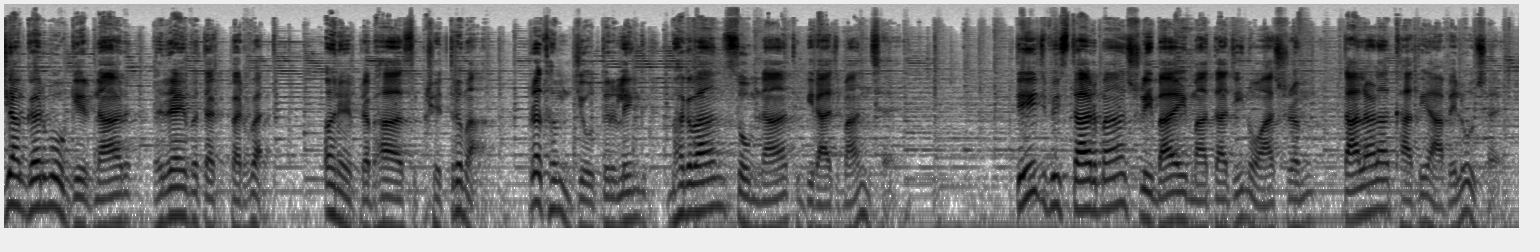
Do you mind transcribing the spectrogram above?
જ્યાં ગરવો ગિરનાર રૈવતક પર્વત અને પ્રભાસ ક્ષેત્રમાં પ્રથમ જ્યોતિર્લિંગ ભગવાન સોમનાથ બિરાજમાન છે. તે જ વિસ્તારમાં શ્રીબાઈ માતાજીનો આશ્રમ તાલાળા ખાતે આવેલો છે.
